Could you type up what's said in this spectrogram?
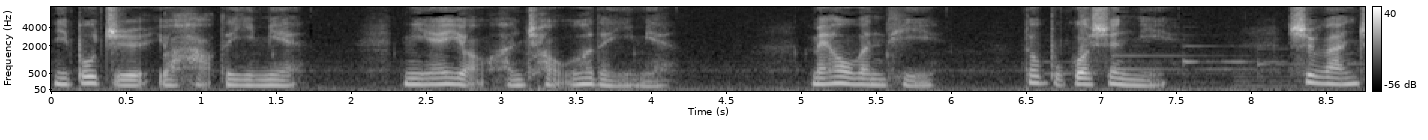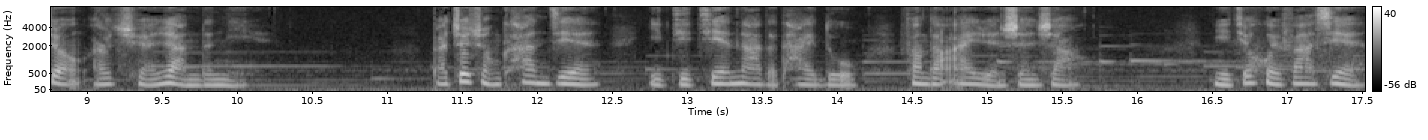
你不只有好的一面，你也有很丑恶的一面，没有问题，都不过是你，是完整而全然的你。把这种看见以及接纳的态度放到爱人身上，你就会发现，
